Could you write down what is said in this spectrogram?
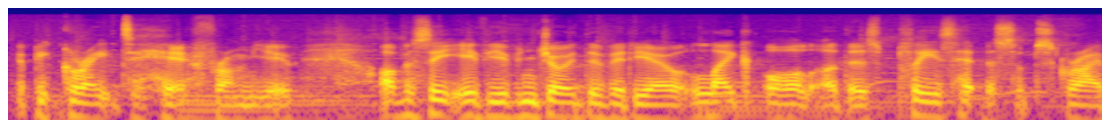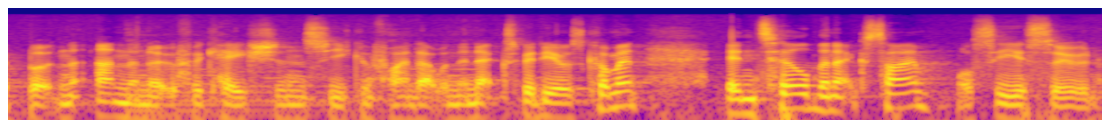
It'd be great to hear from you. Obviously, if you've enjoyed the video, like all others, please hit the subscribe button and the notifications so you can find out when the next video is coming. Until the next time, we'll see you soon.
